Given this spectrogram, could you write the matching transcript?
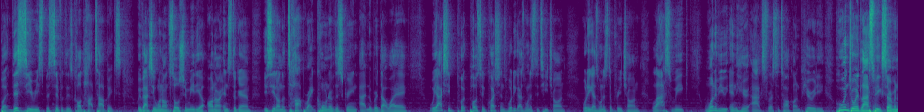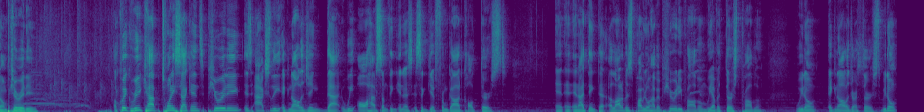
But this series specifically is called hot topics. We've actually went on social media on our instagram. You see it on the top right corner of the screen at newbirth.ya we actually put posted questions. What do you guys want us to teach on? What do you guys want us to preach on? Last week one of you in here asked for us to talk on purity. Who enjoyed last week's sermon on purity a quick recap 20 seconds. Purity is actually acknowledging that we all have something in us. It's a gift from God called thirst. And, and, and, I think that a lot of us probably don't have a purity problem, we have a thirst problem. We don't acknowledge our thirst. We don't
